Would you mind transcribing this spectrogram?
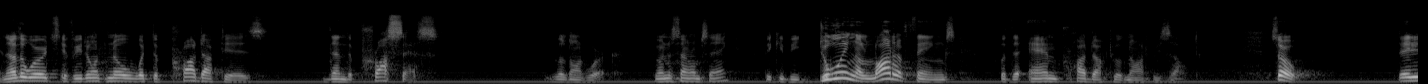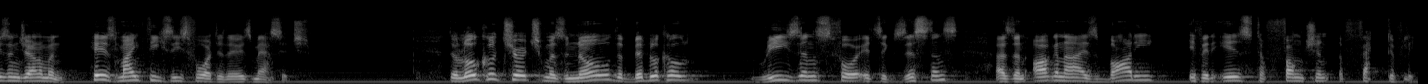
In other words, if we don't know what the product is, then the process will not work. You understand what I'm saying? We could be doing a lot of things, but the end product will not result. So, ladies and gentlemen, here's my thesis for today's message. The local church must know the biblical reasons for its existence as an organized body if it is to function effectively.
